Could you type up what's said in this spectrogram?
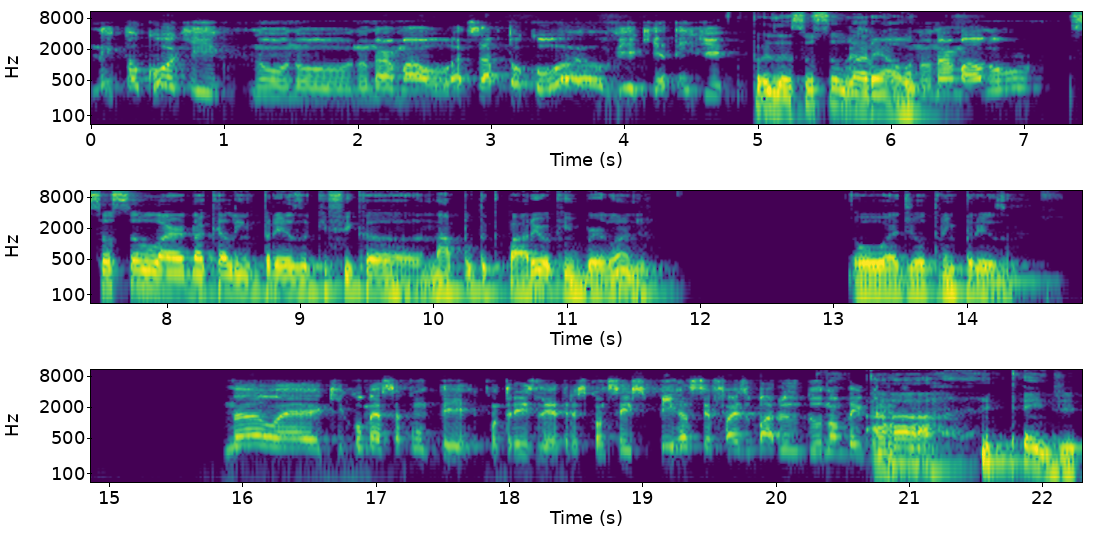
nem, tocou aqui no, no, no normal. O WhatsApp tocou, eu vi aqui e atendi. Pois é, seu celular é alto. No normal não. Seu celular é daquela empresa que fica na puta que pariu aqui em Uberlândia? Ou é de outra empresa? Não, é que começa com T, com três letras. Quando você espirra, você faz o barulho do nome da empresa. Ah, entendi.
